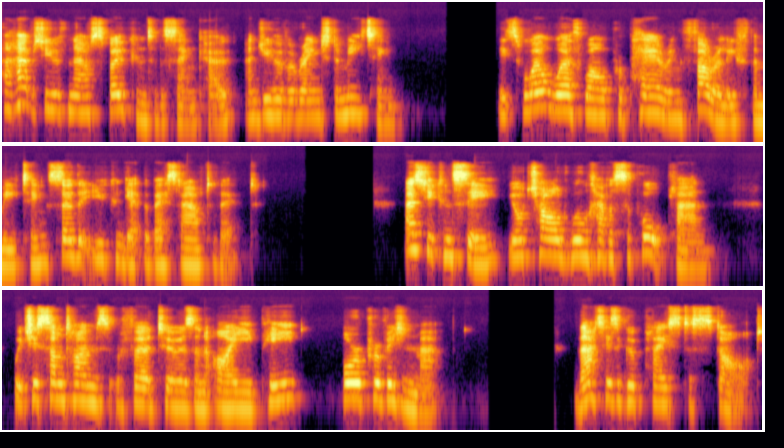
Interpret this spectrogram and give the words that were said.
Perhaps you have now spoken to the SENCO and you have arranged a meeting. It's well worthwhile preparing thoroughly for the meeting so that you can get the best out of it. As you can see, your child will have a support plan, which is sometimes referred to as an IEP or a provision map. That is a good place to start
